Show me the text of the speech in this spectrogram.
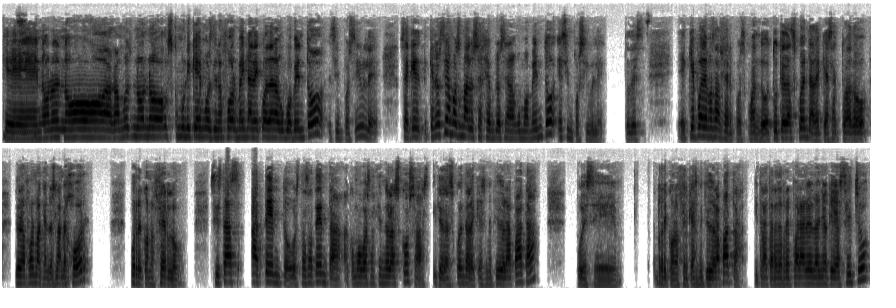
Que no, no, no hagamos, no nos comuniquemos de una forma inadecuada en algún momento es imposible. O sea, que, que no seamos malos ejemplos en algún momento es imposible. Entonces, eh, ¿qué podemos hacer? Pues cuando tú te das cuenta de que has actuado de una forma que no es la mejor, pues reconocerlo. Si estás atento o estás atenta a cómo vas haciendo las cosas y te das cuenta de que has metido la pata, pues eh, reconocer que has metido la pata y tratar de reparar el daño que hayas hecho,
